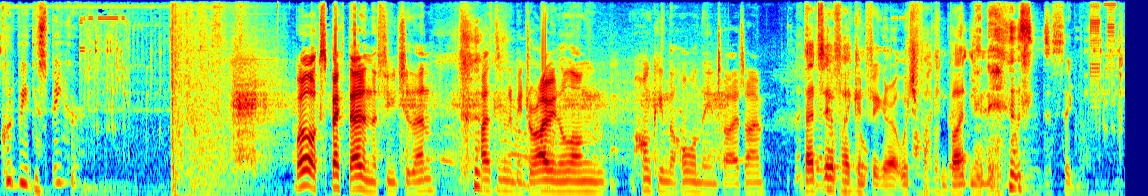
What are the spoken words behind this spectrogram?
Could be the speaker. Well, expect that in the future then. I'm going to be driving along, honking the horn the entire time. That's if I can figure out which I'll have a fucking button it chance of is.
